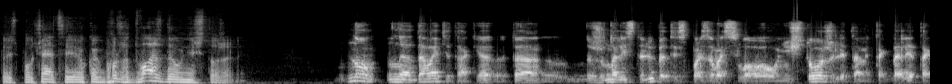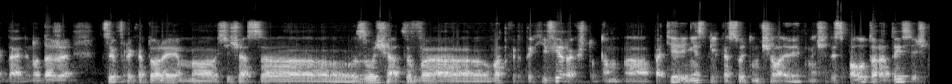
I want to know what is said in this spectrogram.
То есть, получается, ее как бы уже дважды уничтожили. Ну, э, давайте так, это журналисты любят использовать слово «уничтожили» там, и так далее, и так далее. Но даже цифры, которые сейчас э, звучат в, в открытых эфирах, что там э, потери несколько сотен человек. Значит, из полутора тысяч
